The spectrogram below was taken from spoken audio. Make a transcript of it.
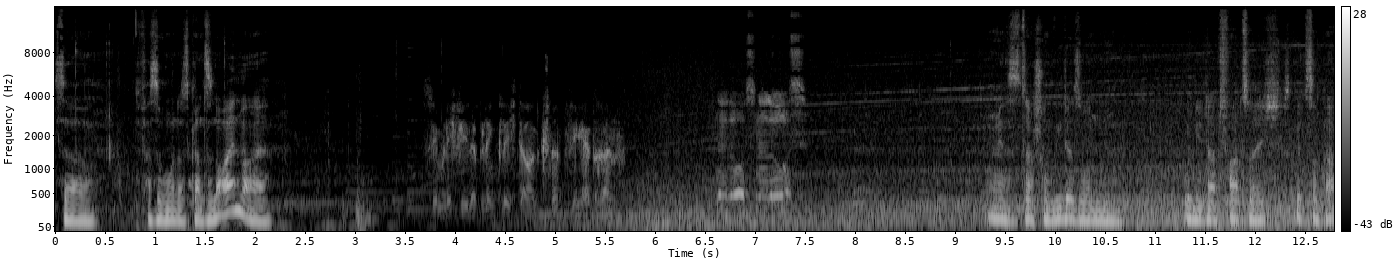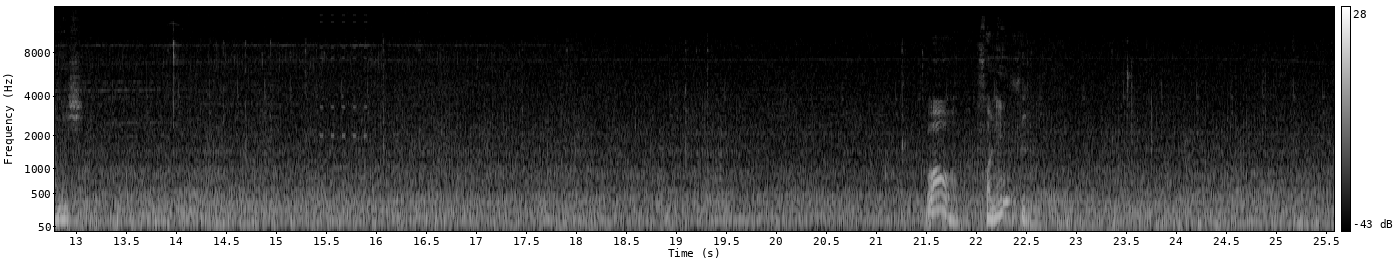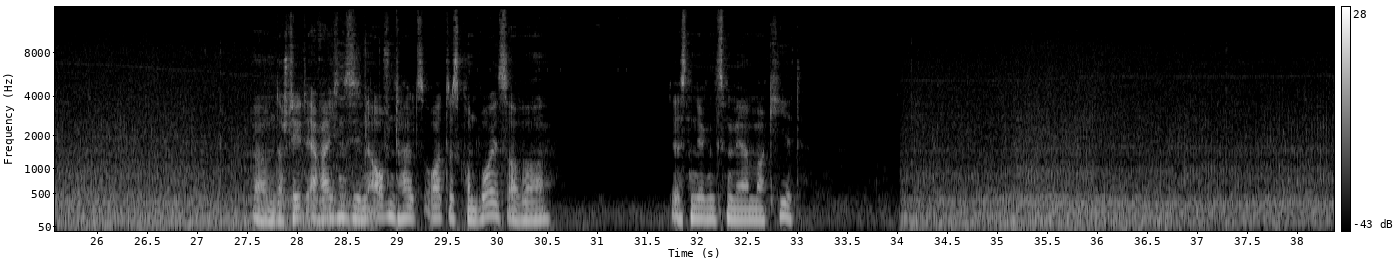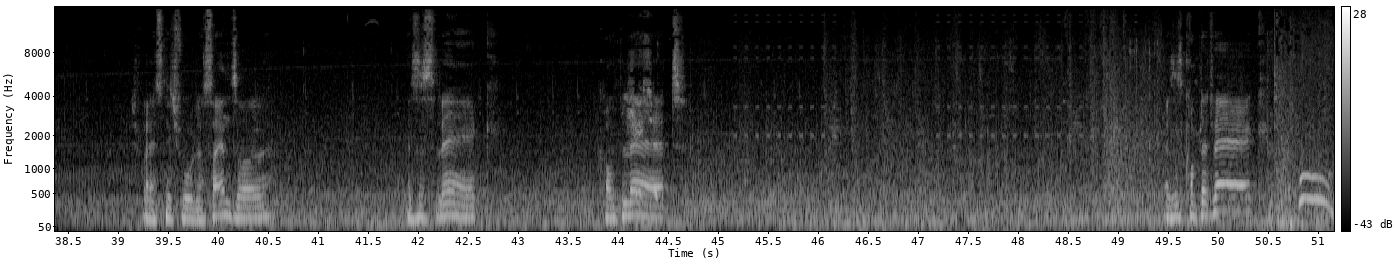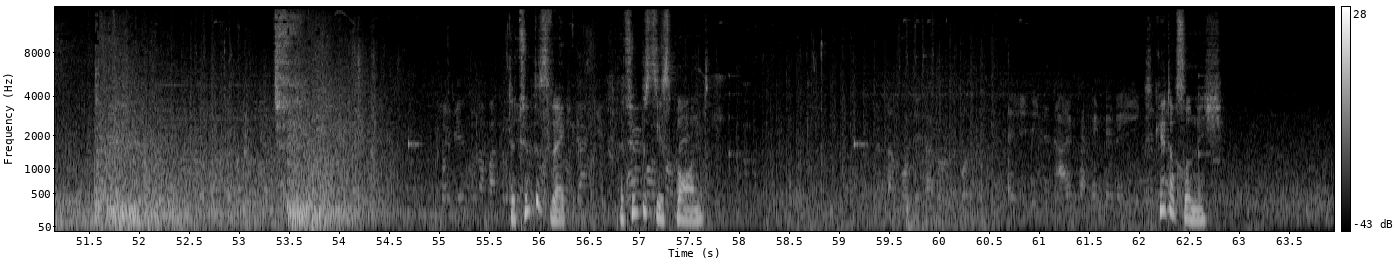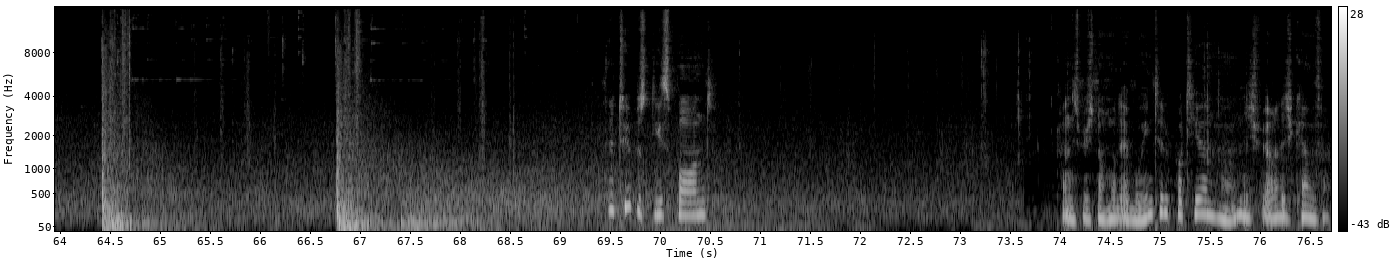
So, versuchen wir das Ganze noch einmal. Ziemlich viele Blinklichter und Knöpfe hier drin. Na los, na los. Jetzt ist da schon wieder so ein Unidad-Fahrzeug. Das gibt's doch gar nicht. Wow, von hinten. Ähm, da steht, erreichen Sie den Aufenthaltsort des Konvois, aber der ist nirgends mehr markiert. Ich weiß nicht, wo das sein soll. Es ist weg. Komplett. Es ist komplett weg. Uh. Der Typ ist weg. Der Typ ist despawned. Das geht doch so nicht. Der Typ ist despawned. Kann ich mich noch mal irgendwo hin teleportieren? Nein, nicht während ich kämpfe.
